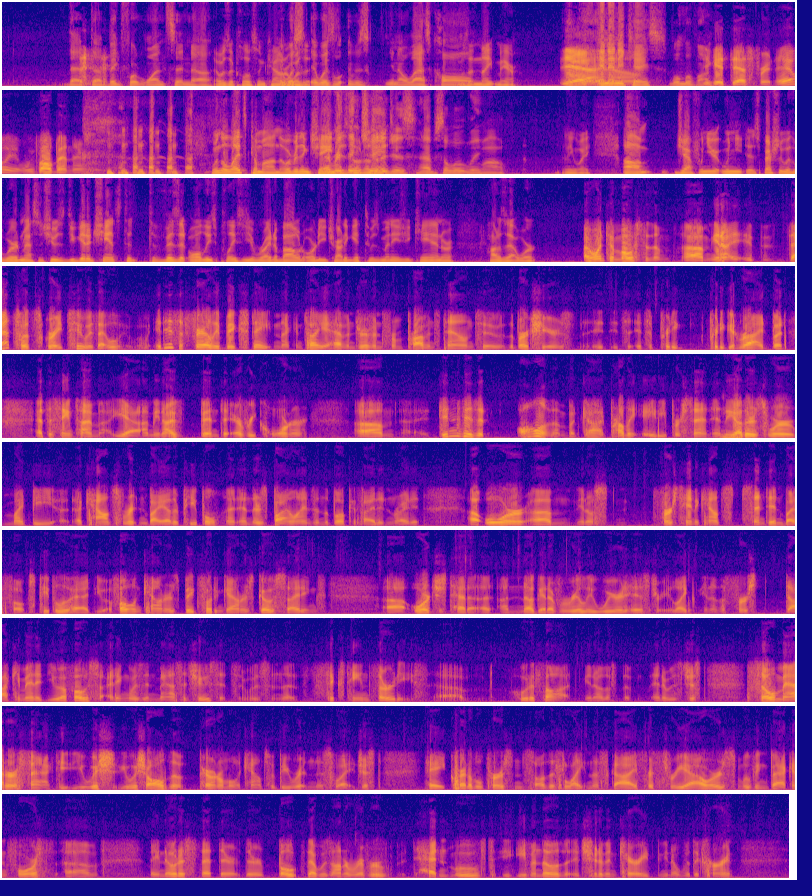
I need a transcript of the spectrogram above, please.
that uh, Bigfoot once, and uh, That was a close encounter, it was, was it? it was it was you know last call. It was a nightmare. yeah. I In any know. case, we'll move on. you get desperate. Yeah, we, we've all been there. When the lights come on, though, everything changes. Everything though, doesn't it? changes. Absolutely. Wow. Anyway, um, Jeff, when you when you especially with Weird Massachusetts, do you get a chance to, to visit all these places you write about, or do you try to get to as many as you can, or how does that work? I went to most of them. Um, you know, it, that's what's great too is that it is a fairly big state, and I can tell you, having driven from Provincetown to the Berkshires, it, it's it's a pretty pretty good ride. But at the same time, yeah, I mean, I've been to every corner. Um, didn't visit all of them, but God, probably 80%. And the others were might be accounts written by other people, and, and there's bylines in the book if I didn't write it, uh, or um, you know, first-hand accounts sent in by folks, people who had UFO encounters, Bigfoot encounters, ghost sightings, uh, or just had a, a nugget of really weird history. Like you know, the first documented UFO sighting was in Massachusetts. It was in the 1630s. Uh, who'd have thought? You know, the, the, and it was just so matter of fact. You, you wish you wish all the paranormal accounts would be written this way. Just hey, credible person saw this light in the sky for three hours, moving back and forth. Uh, they noticed that their their boat that was on a river hadn't moved, even though it should have been carried, you know, with the current.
